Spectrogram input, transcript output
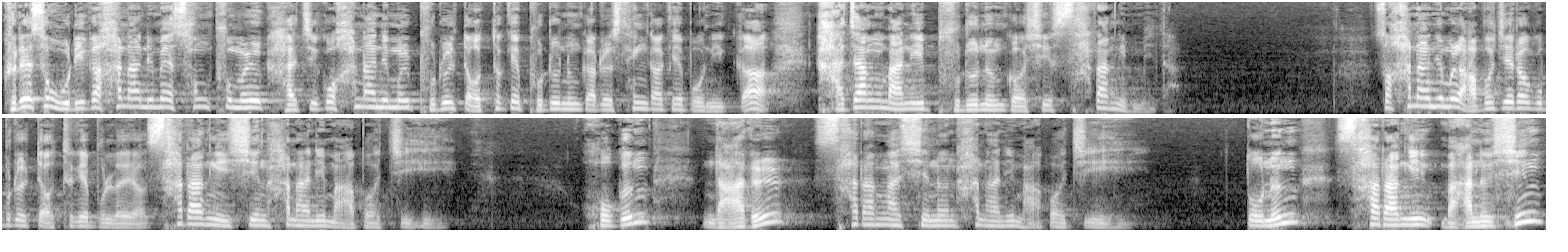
그래서 우리가 하나님의 성품을 가지고 하나님을 부를 때 어떻게 부르는가를 생각해 보니까 가장 많이 부르는 것이 사랑입니다. 그래서 하나님을 아버지라고 부를 때 어떻게 불러요? 사랑이신 하나님 아버지. 혹은 나를 사랑하시는 하나님 아버지. 또는 사랑이 많으신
